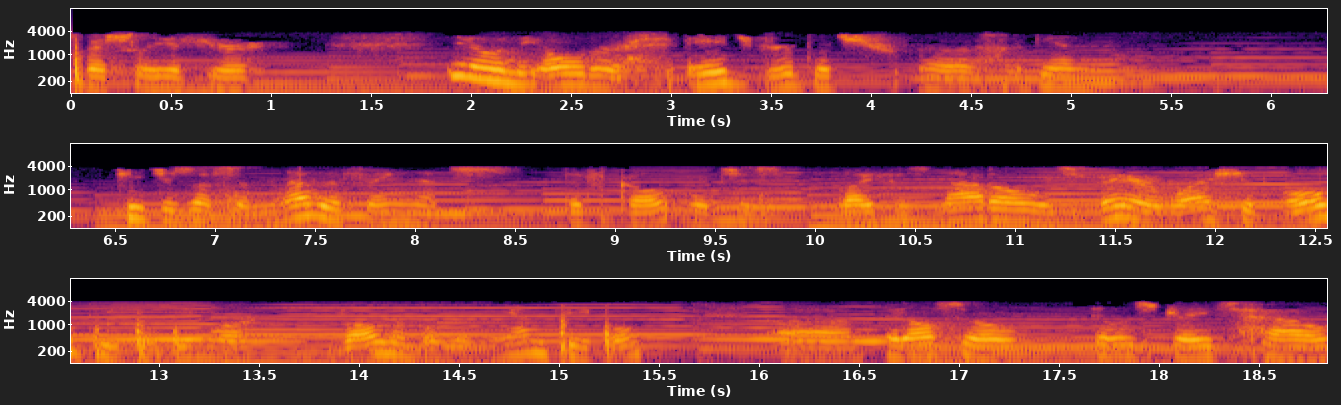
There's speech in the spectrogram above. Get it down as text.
especially if you're, you know, in the older age group, which uh, again teaches us another thing that's difficult, which is life is not always fair. Why should old people be more vulnerable than young people? Uh, it also illustrates how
